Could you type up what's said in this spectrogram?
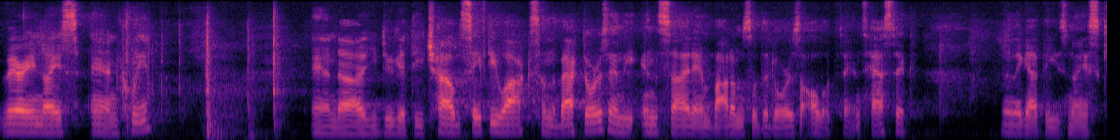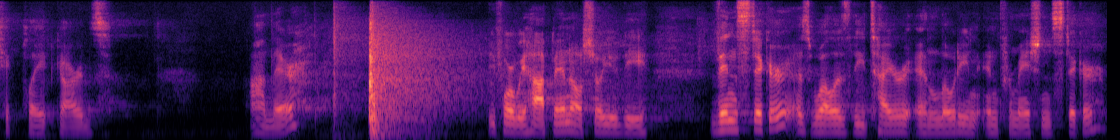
Very nice and clean. And uh, you do get the child safety locks on the back doors and the inside and bottoms of the doors all look fantastic. And they got these nice kick plate guards on there. Before we hop in, I'll show you the VIN sticker as well as the tire and loading information sticker.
